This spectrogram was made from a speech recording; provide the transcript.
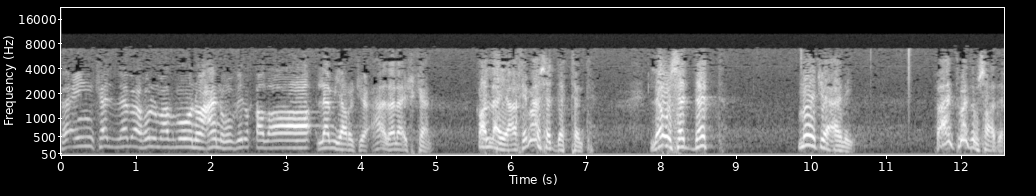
فإن كذبه المضمون عنه في القضاء لم يرجع. هذا لا إشكال. قال لا يا أخي ما سددت أنت. لو سددت ما جاءني. فأنت ما أنت صادق.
